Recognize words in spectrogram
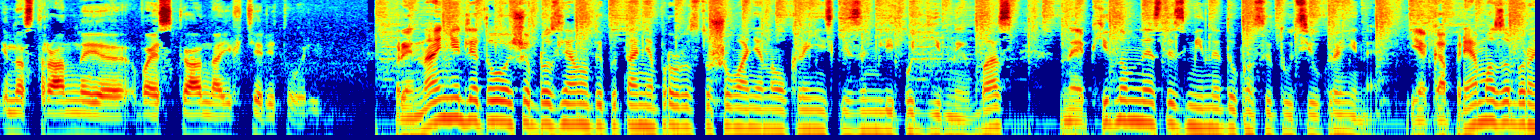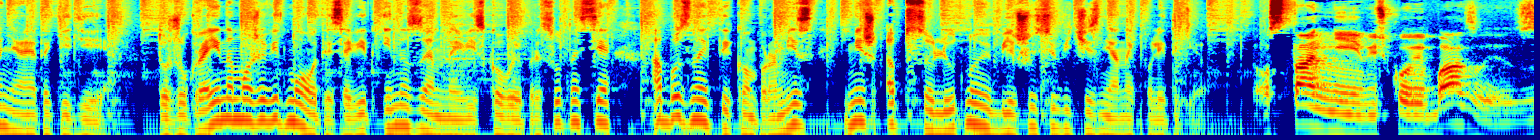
иностранные войска на их территории. Принаймні для того, щоб розглянути питання про розташування на українській землі подібних баз, необхідно внести зміни до Конституції України, яка прямо забороняє такі дії. Тож Україна може відмовитися від іноземної військової присутності або знайти компроміс між абсолютною більшістю вітчизняних політиків. Останні військові бази, з,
